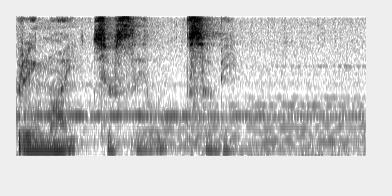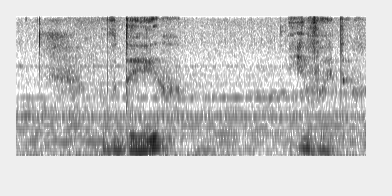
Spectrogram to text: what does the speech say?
Приймай цю силу в собі. Вдих і видих.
